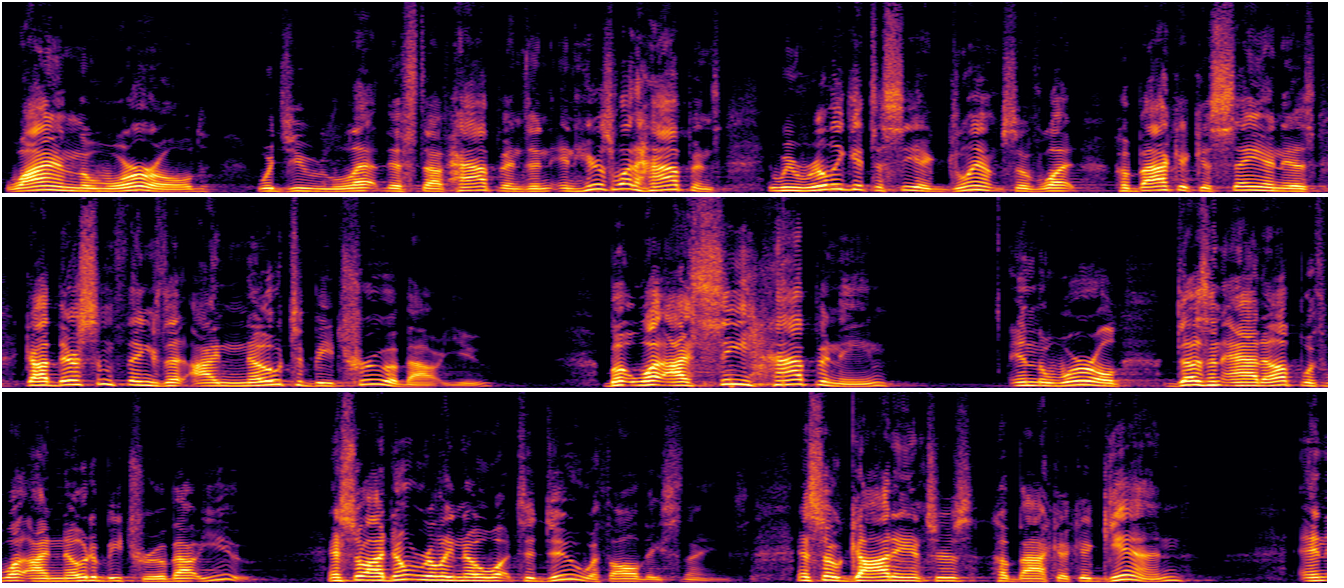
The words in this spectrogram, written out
Why in the world would you let this stuff happen? And, and here's what happens. We really get to see a glimpse of what Habakkuk is saying is, God, there's some things that I know to be true about you, but what I see happening in the world doesn't add up with what I know to be true about you. And so I don't really know what to do with all these things. And so God answers Habakkuk again and,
